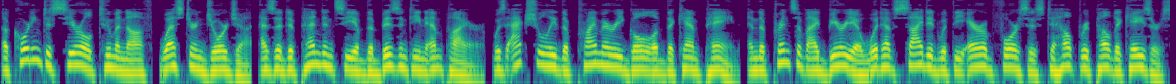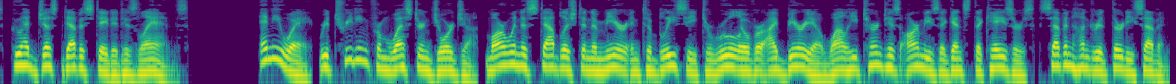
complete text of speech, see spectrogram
According to Cyril Toumanoff, western Georgia, as a dependency of the Byzantine Empire, was actually the primary goal of the campaign, and the Prince of Iberia would have sided with the Arab forces to help repel the Khazars, who had just devastated his lands. Anyway, retreating from western Georgia, Marwan established an emir in Tbilisi to rule over Iberia while he turned his armies against the Khazars 737.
